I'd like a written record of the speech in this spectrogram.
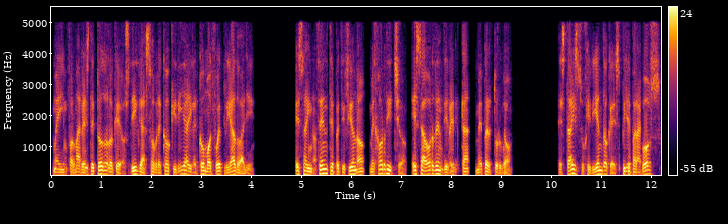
Me informaréis de todo lo que os diga sobre Kokiria y de cómo fue criado allí. Esa inocente petición o, mejor dicho, esa orden directa, me perturbó. ¿Estáis sugiriendo que espíe para vos?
